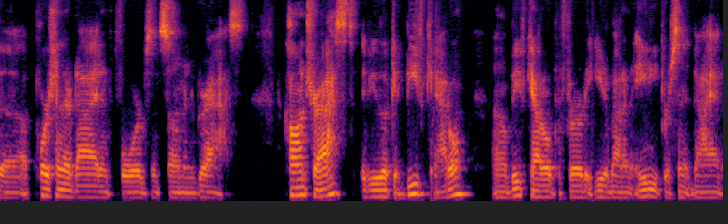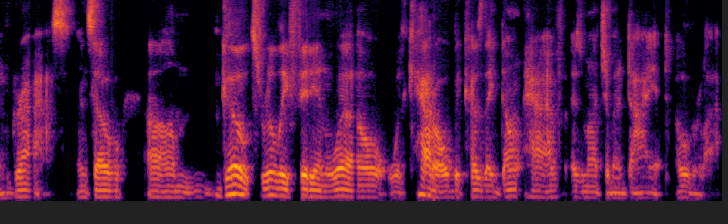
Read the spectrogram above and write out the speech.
a portion of their diet in forbs and some in grass. Contrast, if you look at beef cattle, uh, beef cattle prefer to eat about an 80% diet of grass. And so um, goats really fit in well with cattle because they don't have as much of a diet overlap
